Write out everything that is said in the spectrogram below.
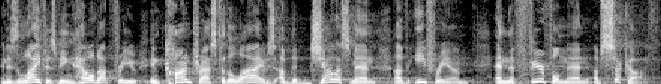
And his life is being held up for you in contrast to the lives of the jealous men of Ephraim and the fearful men of Succoth.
